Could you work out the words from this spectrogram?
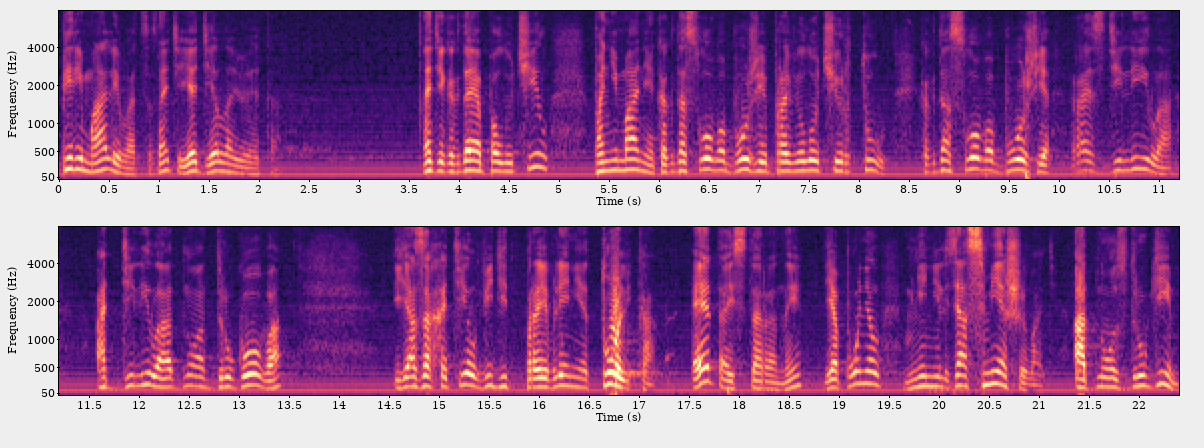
перемаливаться. Знаете, я делаю это. Знаете, когда я получил понимание, когда Слово Божье провело черту, когда Слово Божье разделило, отделило одно от другого, я захотел видеть проявление только этой стороны, я понял, мне нельзя смешивать одно с другим,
